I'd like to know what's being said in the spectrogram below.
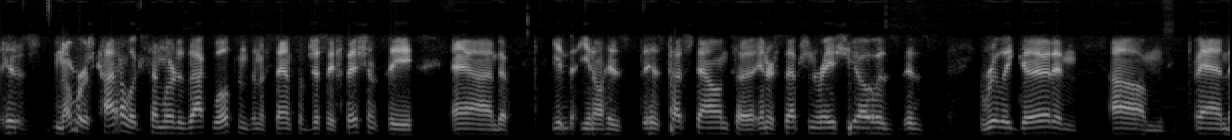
his numbers kind of look similar to Zach Wilson's in a sense of just efficiency and you, you know his his touchdown to interception ratio is is really good. And um and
